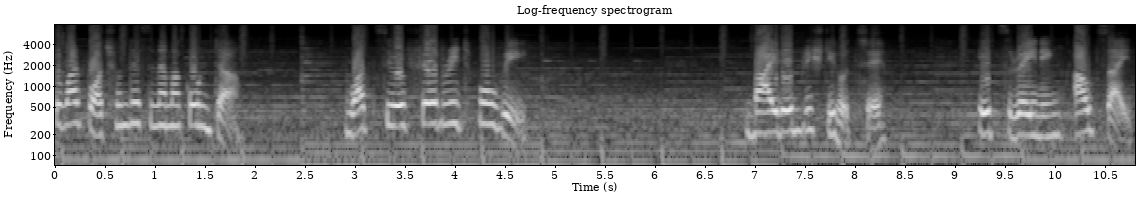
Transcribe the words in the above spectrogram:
তোমার পছন্দের সিনেমা কোনটা? হোয়াটস ইউর ফেভারিট মুভি বাইরে বৃষ্টি হচ্ছে। ইটস রেইনিং আউটসাইড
